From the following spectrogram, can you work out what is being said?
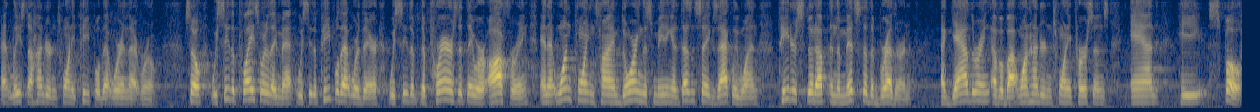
at least 120 people that were in that room. So we see the place where they met. We see the people that were there. We see the, the prayers that they were offering. And at one point in time during this meeting, it doesn't say exactly when, Peter stood up in the midst of the brethren a gathering of about 120 persons, and he spoke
